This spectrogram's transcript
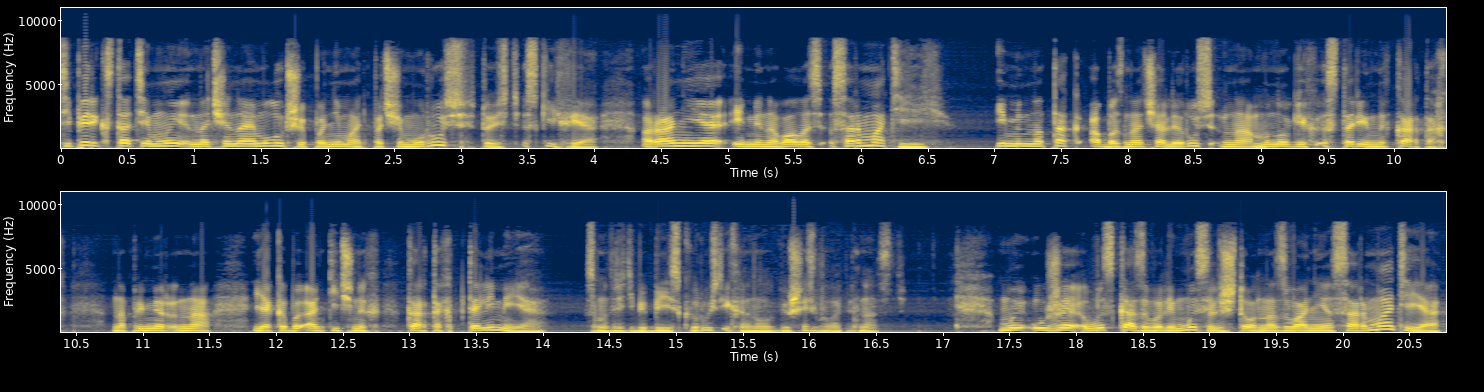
Теперь, кстати, мы начинаем лучше понимать, почему Русь, то есть Скифия, ранее именовалась Сарматией. Именно так обозначали Русь на многих старинных картах, например, на якобы античных картах Птолемея. Смотрите библейскую Русь и хронологию 6, глава 15. Мы уже высказывали мысль, что название Сарматия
